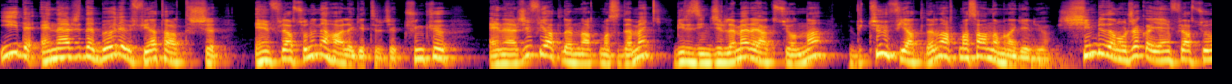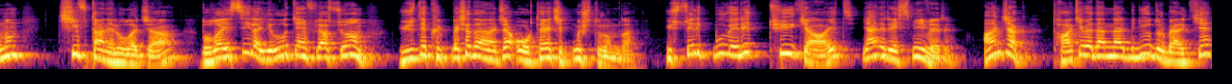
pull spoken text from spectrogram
İyi de enerjide böyle bir fiyat artışı enflasyonu ne hale getirecek? Çünkü enerji fiyatlarının artması demek bir zincirleme reaksiyonla bütün fiyatların artması anlamına geliyor. Şimdiden Ocak ayı enflasyonun çift taneli olacağı, dolayısıyla yıllık enflasyonun %45'e dayanacağı ortaya çıkmış durumda. Üstelik bu veri TÜİK'e ait yani resmi veri. Ancak takip edenler biliyordur belki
